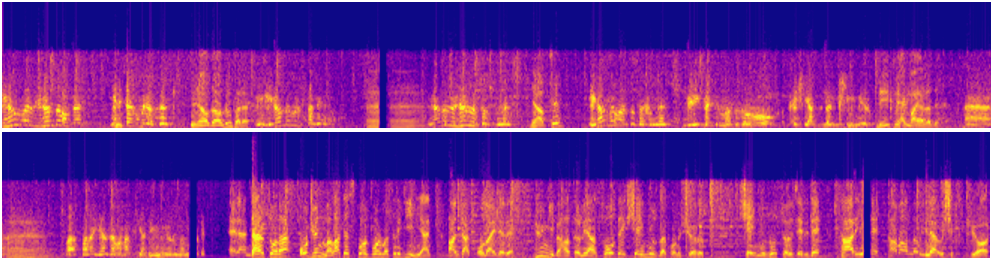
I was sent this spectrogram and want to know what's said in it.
Ünal vardı, Ünal da aldı. Milli takımı yaptı. Ünal'da aldın para? Ünal da vardı tabii. He. he. Ünal'ın Ünal da. Ne yaptı? Ünal da vardı takımda. Büyük Metin vardı. O şey yaptılar bir şey bilmiyorum. Büyük Metin mi ayarladı? Ha. He. Bak Para geldi ama nasıl geldi bilmiyorum ben. Eren'den sonra o gün Malatya Spor formasını giymeyen ancak olayları dün gibi hatırlayan sol bek konuşuyoruz. Şehmuz'un sözleri de tarihe tam anlamıyla ışık tutuyor.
